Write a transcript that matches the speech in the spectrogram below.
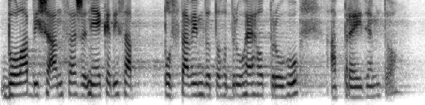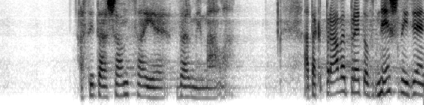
Bola by šanca, že niekedy sa postavím do toho druhého pruhu a prejdem to. Asi tá šanca je veľmi malá. A tak práve preto v dnešný deň,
